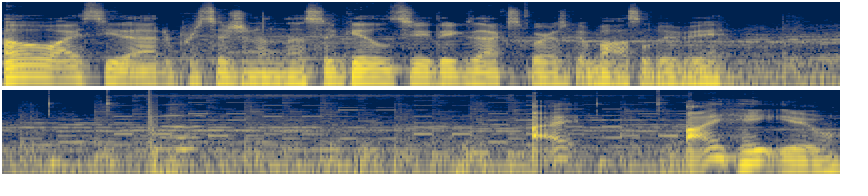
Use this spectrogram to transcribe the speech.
oh, I see the added precision in this. It gives you the exact squares it could possibly be. I, I hate you.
